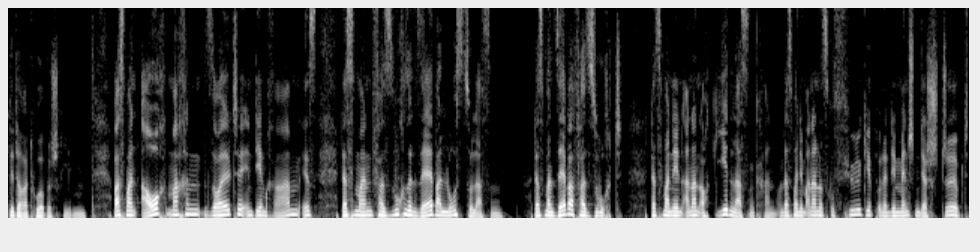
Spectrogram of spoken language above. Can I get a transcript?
Literatur beschrieben. Was man auch machen sollte in dem Rahmen ist, dass man versuchen sollte, selber loszulassen. Dass man selber versucht, dass man den anderen auch gehen lassen kann und dass man dem anderen das Gefühl gibt oder dem Menschen, der stirbt,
